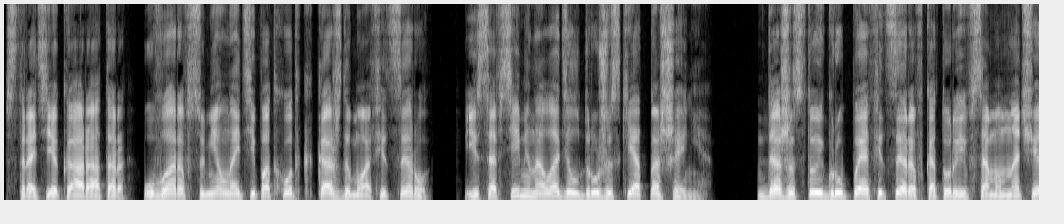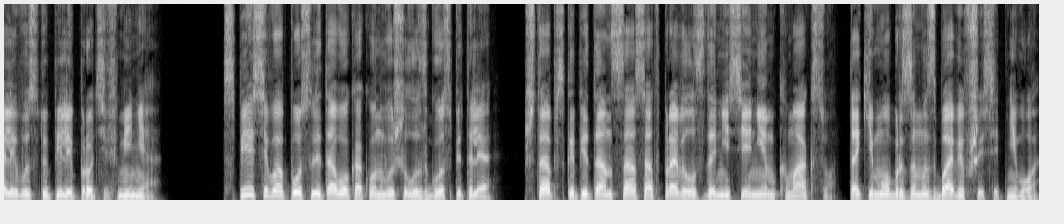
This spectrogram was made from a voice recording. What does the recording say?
Стратег и оратор Уваров сумел найти подход к каждому офицеру и со всеми наладил дружеские отношения. Даже с той группой офицеров, которые в самом начале выступили против меня. Спесева после того, как он вышел из госпиталя, штабс-капитан САС отправил с донесением к Максу, таким образом избавившись от него.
